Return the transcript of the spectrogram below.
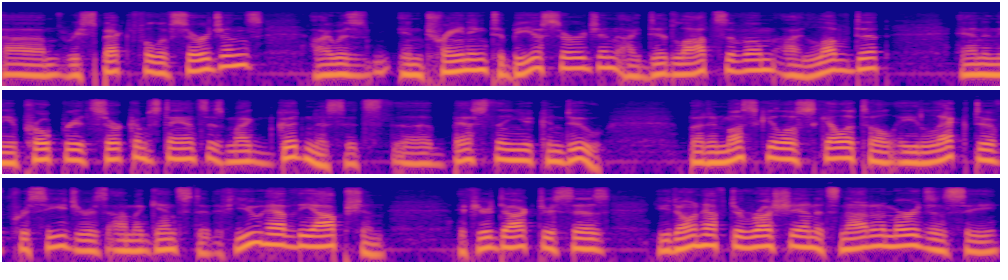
um, respectful of surgeons. I was in training to be a surgeon. I did lots of them. I loved it. And in the appropriate circumstances, my goodness, it's the best thing you can do. But in musculoskeletal elective procedures, I'm against it. If you have the option, if your doctor says you don't have to rush in, it's not an emergency,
